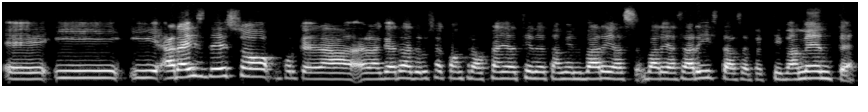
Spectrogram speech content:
Eh, y, a raíz de eso, porque la, guerra de Rusia contra Ucrania tiene también varias, varias aristas, efectivamente.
